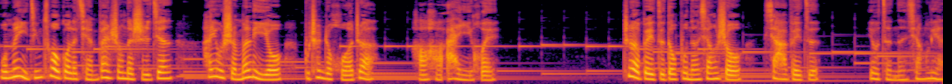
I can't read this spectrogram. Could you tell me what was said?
我们已经错过了前半生的时间，还有什么理由不趁着活着，好好爱一回？这辈子都不能相守，下辈子又怎能相恋？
